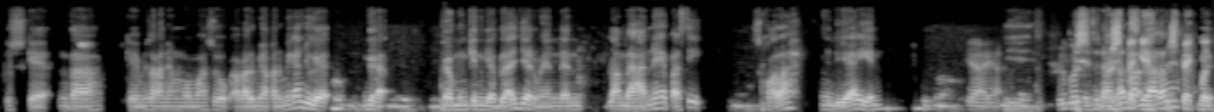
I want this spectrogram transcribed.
Terus kayak entah kayak misalkan yang mau masuk akademi akademi kan juga nggak nggak mungkin nggak belajar men dan tambahannya pasti sekolah nyediain Ya, ya. Iya. Gue dan sedangkan Respect ya, sekarang respect buat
